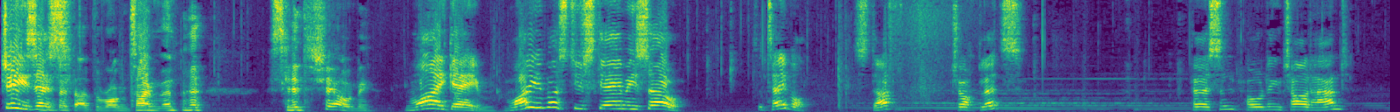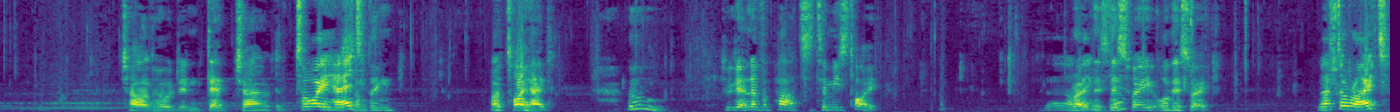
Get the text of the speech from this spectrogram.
Jesus! I said that at the wrong time then. Scared the shit out of me. Why game? Why must you scare me so? It's a table. Stuff. Chocolates. Person holding child hand. Child holding dead child. Toy head. Something. Oh, toy head. Ooh. Do we get another part to Timmy's toy? Uh, right, there's so. this way or this way. Left or right?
